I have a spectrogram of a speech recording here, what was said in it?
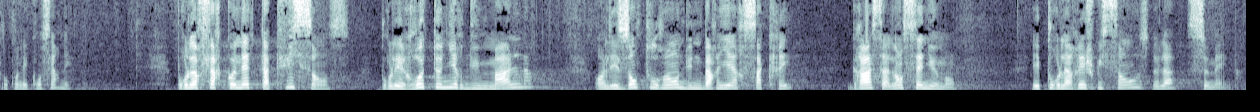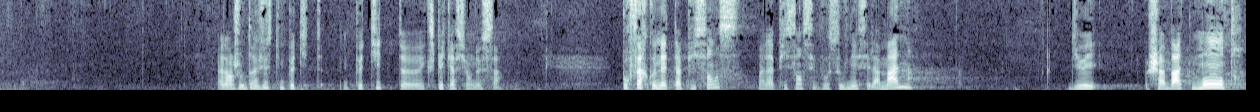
donc on est concernés, pour leur faire connaître ta puissance, pour les retenir du mal en les entourant d'une barrière sacrée grâce à l'enseignement et pour la réjouissance de la semaine. Alors je voudrais juste une petite, une petite euh, explication de ça. Pour faire connaître ta puissance, ben, la puissance, vous vous souvenez, c'est la manne. Dieu, Shabbat, montre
